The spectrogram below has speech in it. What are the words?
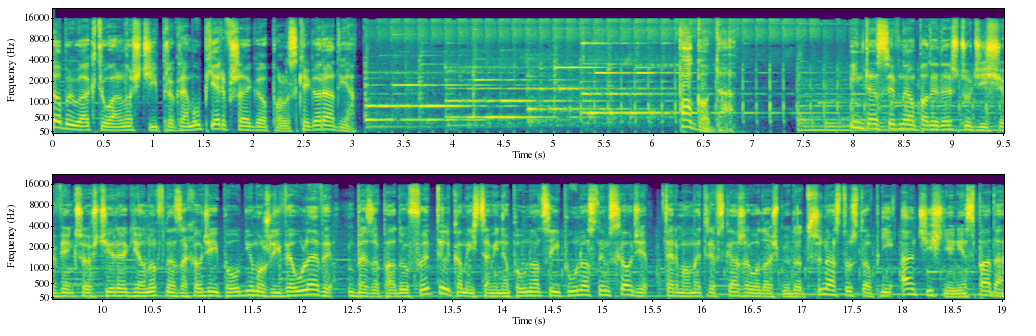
To były aktualności programu Pierwszego Polskiego Radia. Pogoda. Intensywne opady deszczu dziś w większości regionów na zachodzie i południu możliwe ulewy. Bez opadów tylko miejscami na północy i północnym wschodzie. Termometry wskażą od 8 do 13 stopni, a ciśnienie spada.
